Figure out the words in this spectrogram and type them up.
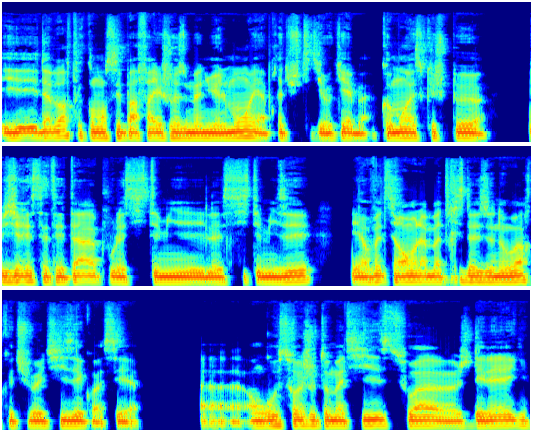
et d'abord, tu as commencé par faire les choses manuellement et après tu t'es dit ok, bah, comment est-ce que je peux gérer cette étape ou la, systémiser, la systémiser? Et en fait, c'est vraiment la matrice d'Eisenhower que tu vas utiliser quoi. C'est en gros soit j'automatise, soit je délègue,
